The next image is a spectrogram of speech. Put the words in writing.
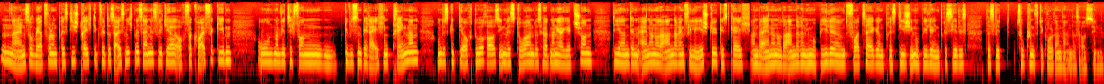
Nein, so wertvoll und prestigeträchtig wird das alles nicht mehr sein. Es wird ja auch Verkäufe geben und man wird sich von gewissen Bereichen trennen. Und es gibt ja auch durchaus Investoren, das hört man ja jetzt schon, die an dem einen oder anderen Filetstück ist gleich an der einen oder anderen Immobilie und Vorzeige- und Prestigeimmobilie interessiert ist. Das wird zukünftig wohl ganz anders aussehen.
